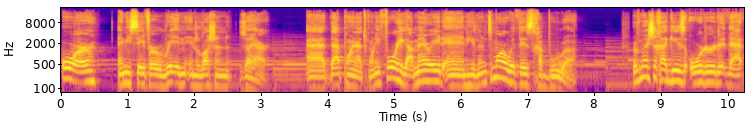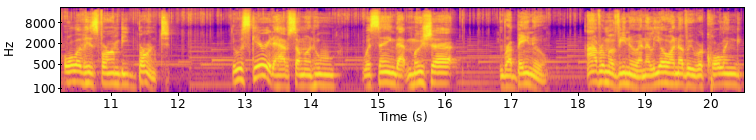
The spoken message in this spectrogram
or any sefer written in Lashon Zohar. At that point, at 24, he got married and he learned more with his Chabura. Rav Moshe Chagiz ordered that all of his farm be burnt. It was scary to have someone who was saying that Moshe Rabbeinu, Avram Avinu, and Eliyahu Hanavi were calling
